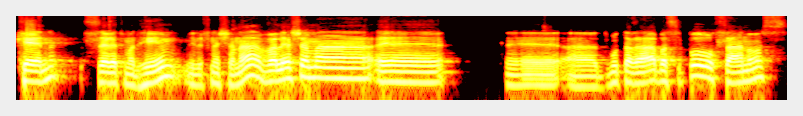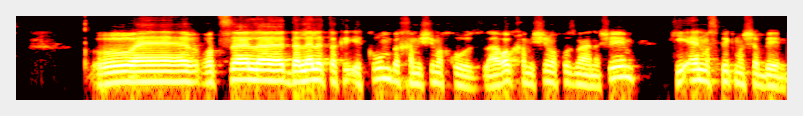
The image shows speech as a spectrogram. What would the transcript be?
כן, סרט מדהים מלפני שנה, אבל יש שם... Uh, אה, הדמות הרעה בסיפור, תאנוס, הוא אה, רוצה לדלל את היקום ב-50%, להרוג 50% מהאנשים, כי אין מספיק משאבים.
